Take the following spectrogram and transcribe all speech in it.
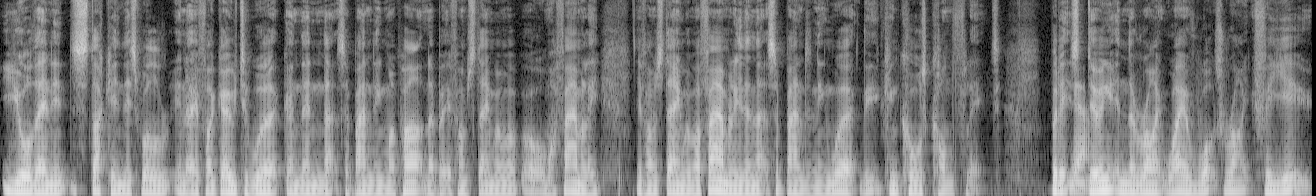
you're then stuck in this well you know if i go to work and then that's abandoning my partner but if i'm staying with my, or my family if i'm staying with my family then that's abandoning work it can cause conflict but it's yeah. doing it in the right way of what's right for you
